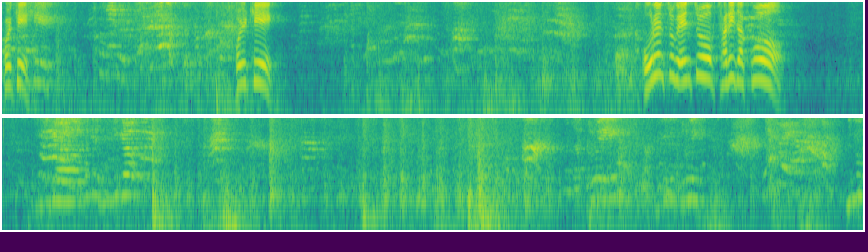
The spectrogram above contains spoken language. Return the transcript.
골킥. 킥. 골킥. 오른쪽 왼쪽 자리 잡고 움직여, 서진이 움직여. 자, 드로잉. 여기는 드로잉. 이분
